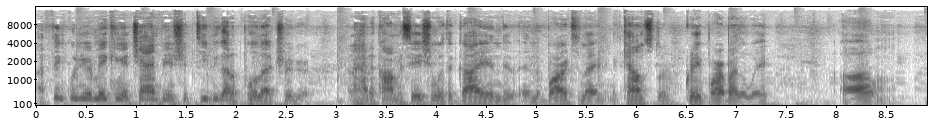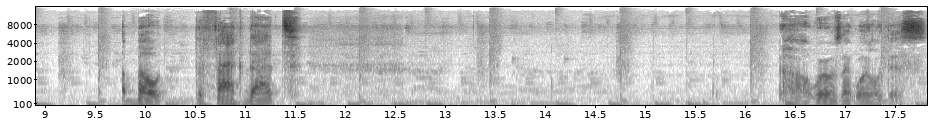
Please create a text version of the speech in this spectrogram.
I think when you're making a championship team, you got to pull that trigger. And I had a conversation with a guy in the in the bar tonight, the counselor, great bar by the way. Um, about the fact that oh, where was I going with this?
